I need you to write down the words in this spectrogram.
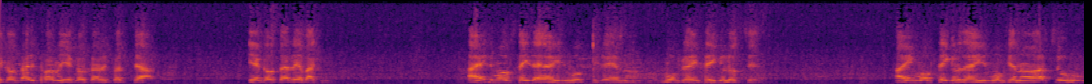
એક અવતારી થવાનું એક અવતારી પદ થયા. એક અવતાર રે બાકી. અહીં જ મોક્ષ થઈ જાય અહીં જ મોક્ષ થઈ જાય એનો મોક્ષ અહીં થઈ ગયેલો જ છે. અહીં મોક્ષ થઈ ગયો છે. અહીં મોક્ષ એનો અર્થ શું?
